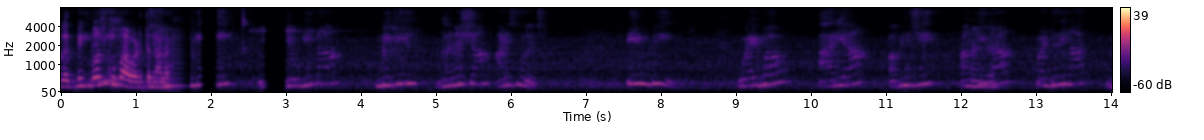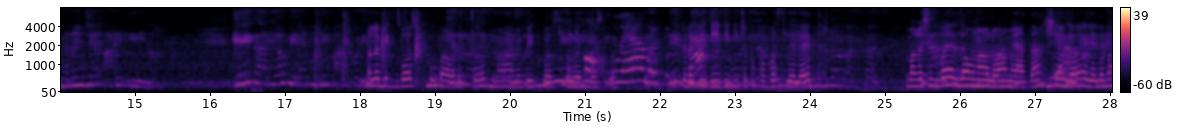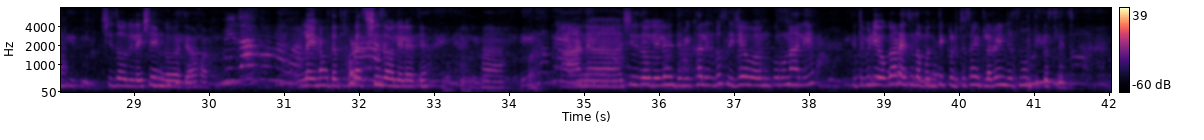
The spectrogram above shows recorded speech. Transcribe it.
बघत. Big boss खूप आवडतं मला. योगिता निखिल घनश्याम आणि सूरज. टीम बी वैभव आर्या अभिजित अंकिता पंढरीनाथ धनंजय आणि इरिना. हे कार्य फेऱ्यांमध्ये पार पडेल. मला बिग बॉस खूप आवडतो. मग आम्ही बिग बॉस बघत बसतो इकडे दिदी दिदीचे पप्पा बसलेले आहेत. मग अशीच बाहेर जाऊन आलो आम्ही आता. शेंगा राहिलेल्या बा शिजवलेल्या शेंगा होत्या बा. लई नव्हत्या थोड्याच शिजवलेल्या होत्या. हां. आणि शिजवलेल्या होत्या मी खालीच बसली जेवण करून आली. तिथे व्हिडिओ काढायचा होता पण तिकडच्या साईडला रेंजच नव्हती कसलीच.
